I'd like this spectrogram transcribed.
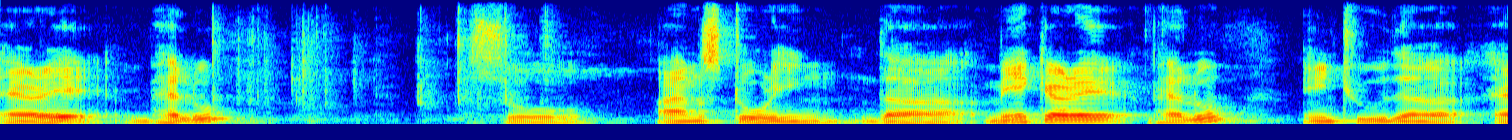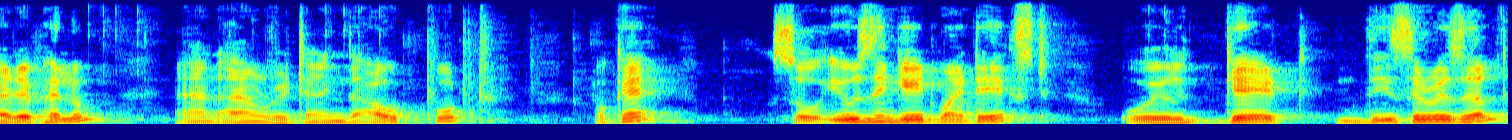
array value. So I am storing the make array value into the array value and I am returning the output. Okay? So using get my text will get this result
